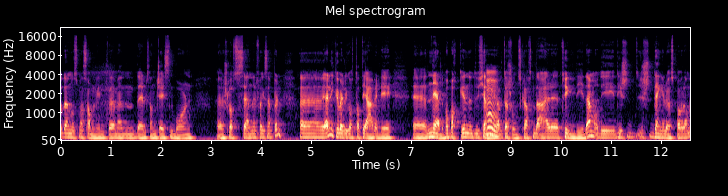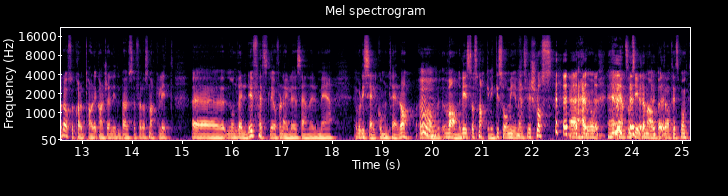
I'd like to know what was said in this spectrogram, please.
Det er noe som er sammenlignet med en del sånn Jason Bourne-slåssscener, f.eks. Jeg liker jo veldig godt at de er veldig eh, nede på bakken. Du kjenner Mm. gravitasjonskraften. Det er eh, tyngde i dem, og de, de denger løs på hverandre. Og så tar de kanskje en liten pause for å snakke litt. Eh, noen veldig festlige og fornøyelige scener med hvor de selv kommenterer òg. Mm. Vanligvis så snakker vi ikke så mye mens vi slåss. Eh, er det jo en som sier til en annen på et eller annet tidspunkt.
